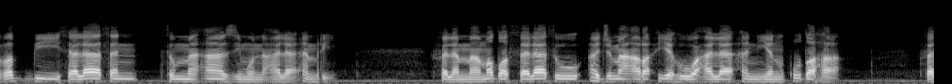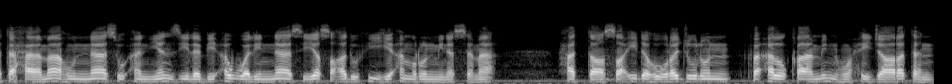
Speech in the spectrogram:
ربي ثلاثا ثم عازم على أمري. فلما مضى الثلاث أجمع رأيه على أن ينقضها. فتحاماه الناس أن ينزل بأول الناس يصعد فيه أمر من السماء. حتى صعده رجل فألقى منه حجارة.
